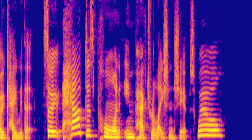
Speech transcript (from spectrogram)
okay with it. So, how does porn impact relationships? Well,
